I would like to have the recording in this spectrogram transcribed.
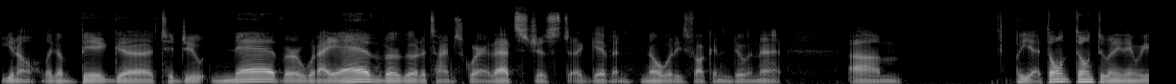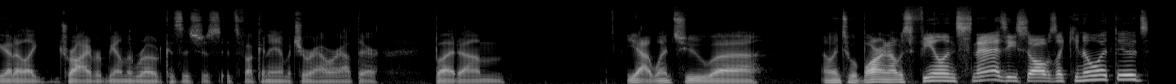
you know, like a big uh, to do. Never would I ever go to Times Square. That's just a given. Nobody's fucking doing that. Um, but yeah, don't don't do anything where you gotta like drive or be on the road because it's just it's fucking amateur hour out there. But um, yeah, I went to uh, I went to a bar and I was feeling snazzy, so I was like, you know what, dudes,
